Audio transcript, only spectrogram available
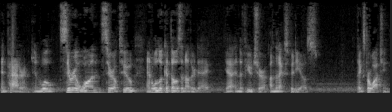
and pattern. And we'll, serial one, serial two, and we'll look at those another day, yeah, in the future, on the next videos. Thanks for watching.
